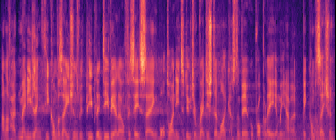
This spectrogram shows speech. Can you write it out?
And I've had many lengthy conversations with people in DVLA offices saying, what do I need to do to register my custom vehicle properly? And we have a big conversation.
